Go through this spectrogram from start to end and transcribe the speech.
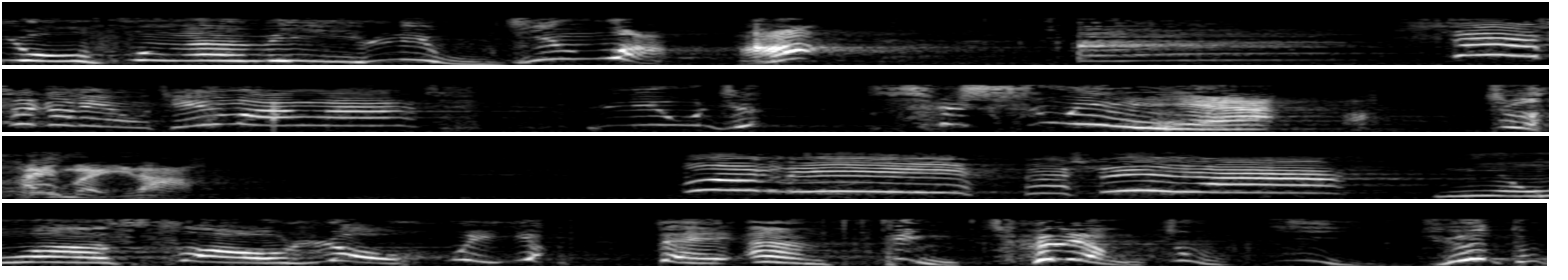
又封俺为六金王啊？啥是个六金王啊？刘着是谁呀？这还美呢？封你何事啊？命我骚扰淮阳，在俺兵七两族，一决渡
